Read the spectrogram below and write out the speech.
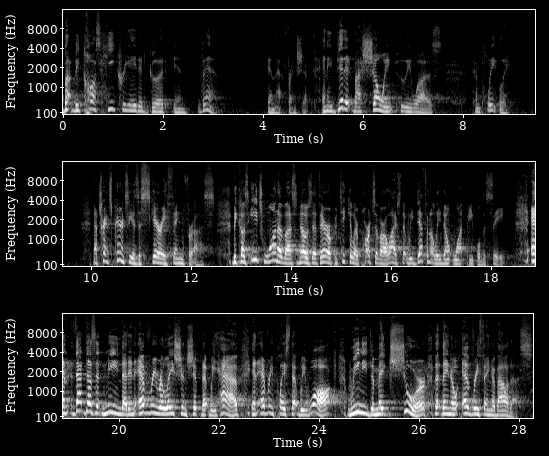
but because he created good in them in that friendship. And he did it by showing who he was completely. Now, transparency is a scary thing for us because each one of us knows that there are particular parts of our lives that we definitely don't want people to see. And that doesn't mean that in every relationship that we have, in every place that we walk, we need to make sure that they know everything about us.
